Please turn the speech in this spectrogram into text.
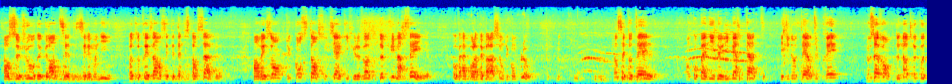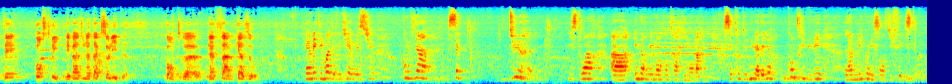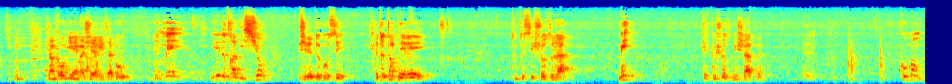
En ce jour de grande cé- cérémonie, votre présence était indispensable, en raison du constant soutien qui fut le vôtre depuis Marseille pour la préparation du complot. Dans cet hôtel, en compagnie de Libertat et du notaire Dupré, nous avons, de notre côté, construit les bases d'une attaque solide contre euh, l'infâme Cazot. Permettez-moi de vous dire, monsieur, combien cette dure histoire a énormément contrarié mon mari. Cette retenue a d'ailleurs contribué à la méconnaissance du fait historique. J'en conviens, ma chère Isabeau. Mais il est de tradition chez les deux bossés de tempérer toutes ces choses-là. Mais quelque chose m'échappe. Euh, comment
